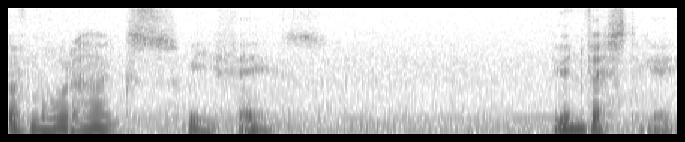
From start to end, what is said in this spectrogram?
of Morag's wee face, you investigate.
